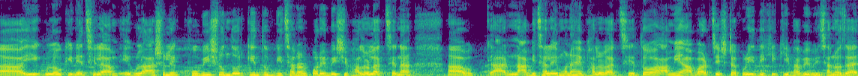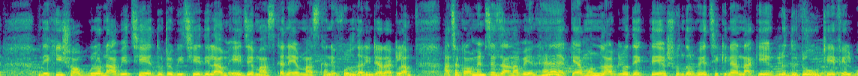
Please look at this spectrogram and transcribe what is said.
আহ, এইগুলো কিনেছিলাম। এগুলো আসলে খুবই সুন্দর কিন্তু বিছানোর পরে বেশি ভালো লাগছে না। আর না বিছালেই মনে হয় ভালো লাগছে। তো আমি আবার চেষ্টা করি দেখি কীভাবে বিছানো যায়। দেখি সবগুলো না বিছিয়ে দুটো বিছিয়ে দিলাম। এই যে মাঝখানে মাঝখানে ফুলদানিটা রাখলাম। আচ্ছা কমেন্টসে জানাবেন হ্যাঁ কেমন লাগল দেখতে? সুন্দর হয়েছে কিনা? নাকি এগুলো দুটো উঠিয়ে ফেলব?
